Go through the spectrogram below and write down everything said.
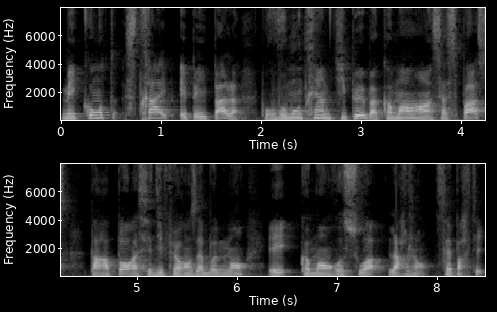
mes comptes Stripe et PayPal pour vous montrer un petit peu bah, comment ça se passe par rapport à ces différents abonnements et comment on reçoit l'argent. C'est parti.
